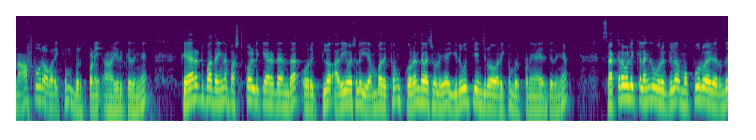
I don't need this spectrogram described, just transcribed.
நாற்பது ரூபா வரைக்கும் விற்பனை ஆகிருக்குதுங்க கேரட் பார்த்தீங்கன்னா ஃபஸ்ட் குவாலிட்டி கேரட் இருந்தால் ஒரு கிலோ அதிக வயசுல எண்பதுக்கும் குறைந்தபட்ச விலையாக இருபத்தி அஞ்சு ரூபா வரைக்கும் விற்பனை ஆகிருக்குதுங்க சக்கரவள்ளி கிழங்கு ஒரு கிலோ முப்பது ரூபாயிலிருந்து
